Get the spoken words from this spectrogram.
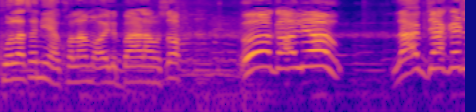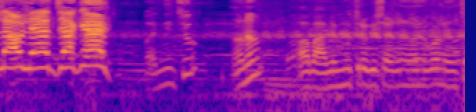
खोला छ नि यहाँ खोलामा अहिले बाढ आउँछ। ओ गाउँले लाइफ ज्याकेट लाऊ लाइफ ज्याकेट! भनिदिन्छु होइन? अब हामीले मूत्र विसर्जन गर्नुपर्ने हुन्छ।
